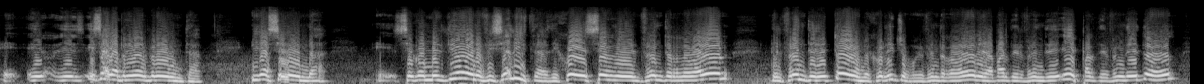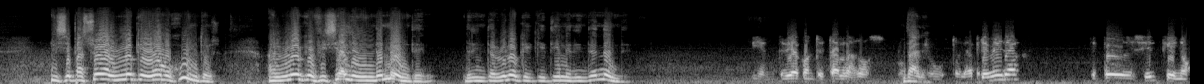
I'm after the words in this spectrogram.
Eh, eh, esa es la primera pregunta. Y la segunda, eh, se convirtió en oficialistas, dejó de ser del Frente Renovador, del Frente de Todos, mejor dicho, porque el Frente Renovador era parte del frente, es parte del Frente de Todos, y se pasó al bloque de Vamos Juntos, al bloque oficial del Intendente, del interbloque que tiene el Intendente. Bien, te voy a contestar las dos. Con mucho gusto. La primera, te puedo decir que no,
